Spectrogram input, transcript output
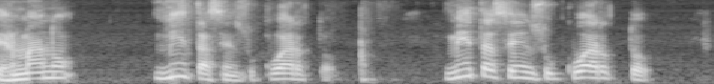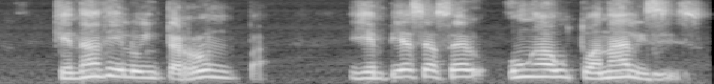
Hermano, métase en su cuarto, métase en su cuarto, que nadie lo interrumpa y empiece a hacer un autoanálisis,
